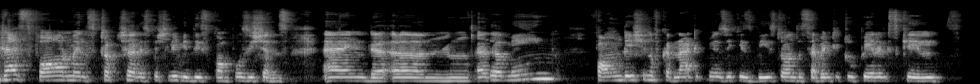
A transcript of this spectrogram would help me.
has form and structure, especially with these compositions. And um, the main foundation of Carnatic music is based on the 72 parent scales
